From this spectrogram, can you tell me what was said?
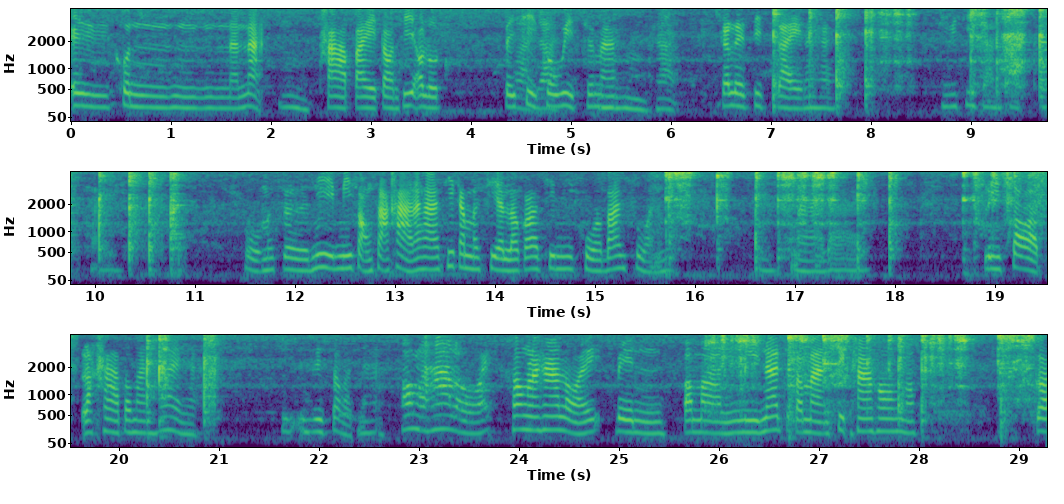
เออคนนั้นน่ะอืมพาไปตอนที่เอารถไปฉีดใช่โควิดใช่ไหมอืมใช่ก็เลยติดใจนะคะ วิธีการผัดผัดไทยโหมาเจอนี่มีสองสาขานะคะ ที่กำมะเชียนแล้วก็ที่นี่ครัวบ้านสวนอืมมาได้ รีสอร์ทราคาประมาณเท่าไหร่อะ รีสอร์ทนะคะ ห้องละห้าร้อยห้องละห้าร้อยเป็นประมาณมีน่าจะประมาณสิบห้าห้องเนาะก็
